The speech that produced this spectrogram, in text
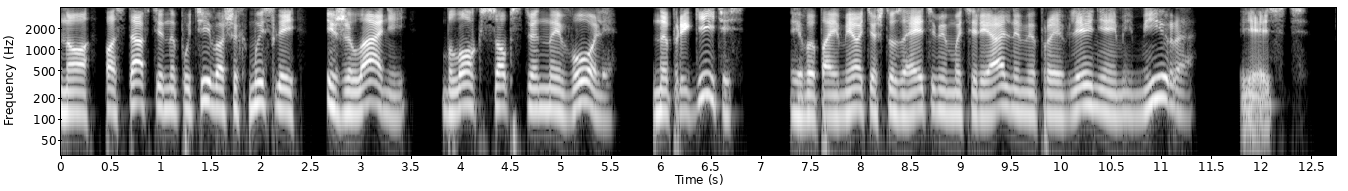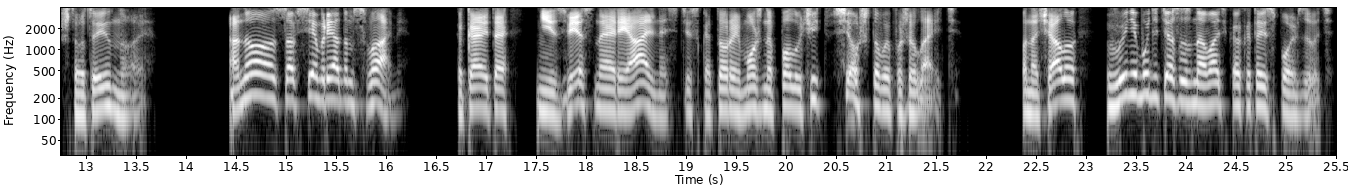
но поставьте на пути ваших мыслей и желаний блок собственной воли. Напрягитесь, и вы поймете, что за этими материальными проявлениями мира есть что-то иное. Оно совсем рядом с вами. Какая-то неизвестная реальность, из которой можно получить все, что вы пожелаете. Поначалу вы не будете осознавать, как это использовать.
